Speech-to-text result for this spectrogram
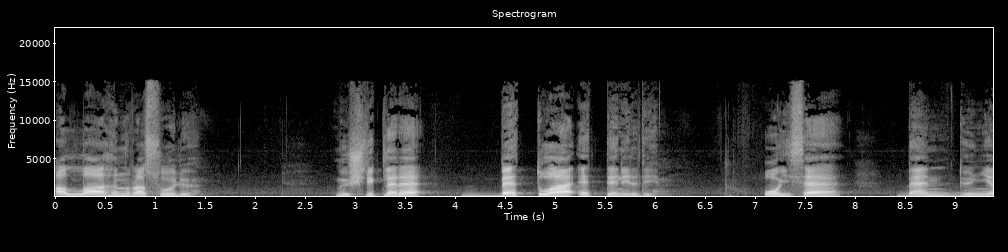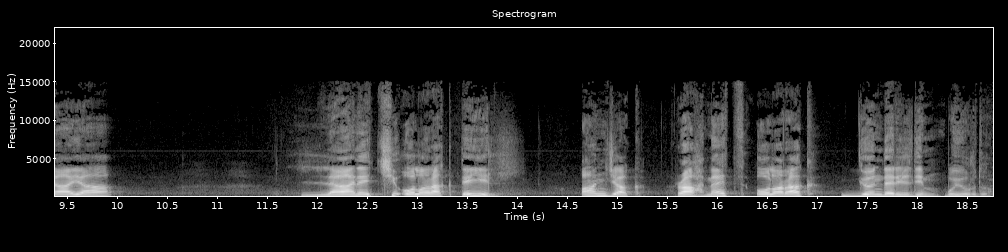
Allah'ın Resulü müşriklere beddua et denildi. O ise ben dünyaya lanetçi olarak değil ancak rahmet olarak gönderildim buyurdu.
